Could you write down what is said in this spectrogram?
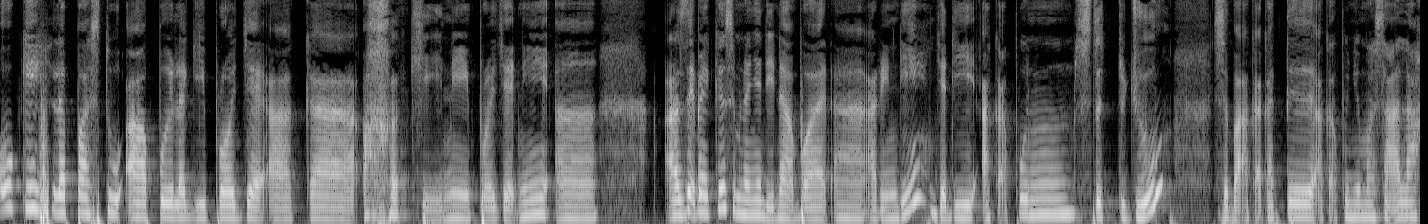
Okey, lepas tu apa lagi projek akak? Okey, ni projek ni uh, RZ Baker sebenarnya dia nak buat uh, R&D. Jadi akak pun setuju sebab akak kata akak punya masalah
